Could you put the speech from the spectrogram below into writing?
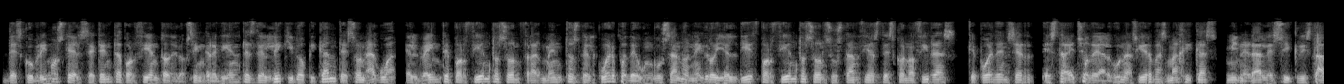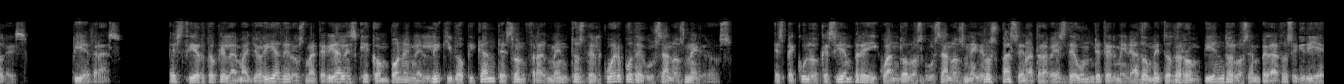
Descubrimos que el 70% de los ingredientes del líquido picante son agua, el 20% son fragmentos del cuerpo de un gusano negro y el 10% son sustancias desconocidas, que pueden ser, está hecho de algunas hierbas mágicas, minerales y cristales. Piedras. Es cierto que la mayoría de los materiales que componen el líquido picante son fragmentos del cuerpo de gusanos negros. Especulo que siempre y cuando los gusanos negros pasen a través de un determinado método rompiéndolos en pedazos y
